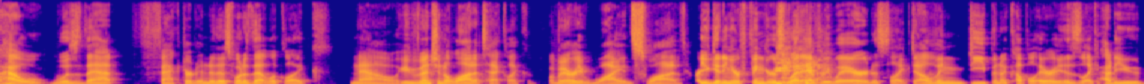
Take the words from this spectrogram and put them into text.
How was that factored into this? What does that look like now? You've mentioned a lot of tech, like a very wide swath. Are you getting your fingers wet everywhere or just like delving deep in a couple areas? Like, how do you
